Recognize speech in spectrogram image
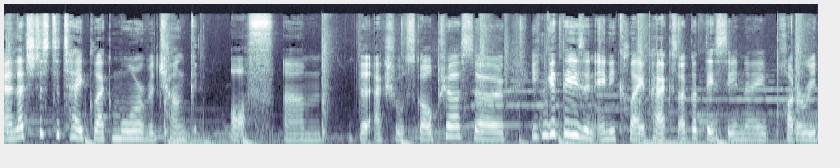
and that's just to take like more of a chunk off um, the actual sculpture. So you can get these in any clay packs. I got this in a pottery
